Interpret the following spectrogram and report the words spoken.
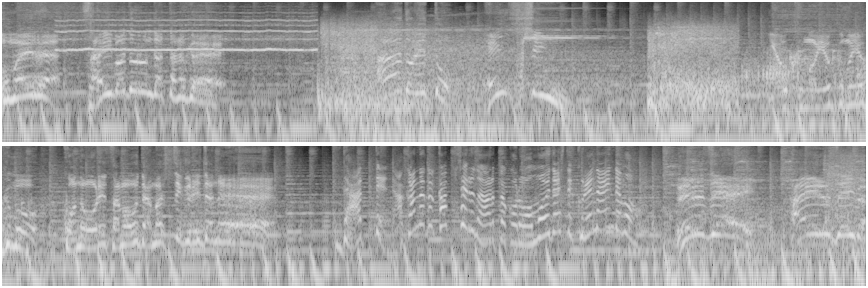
お前らサイバドロンだったのかハードヘッド変身。よくもよくもよくもこの俺様を騙してくれたね。だってなかなかカプセルのあるところを思い出してくれないんだもん。うるぜハイルセイバー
